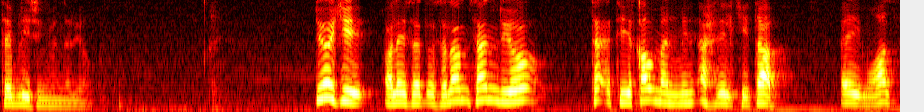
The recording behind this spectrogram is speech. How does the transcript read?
tebliğ için gönderiyor. Diyor ki aleyhissalatü vesselam, sen diyor, te'ti kavmen min ehlil kitab. Ey Muaz,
